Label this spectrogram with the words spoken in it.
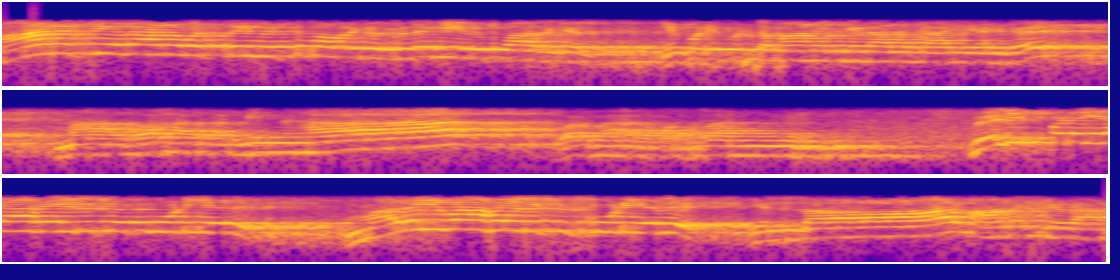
மானக்கேடானவற்றை விட்டும் அவர்கள் விலகி இருப்பார்கள். எப்படிப்பட்ட மானக்கேடான காரியம் மா வஹர மின்ஹா வமா பத்தன் வெளிப்படையாக இருக்கக்கூடியது மறைவாக இருக்கக்கூடியது எல்லா மானக்கேடான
